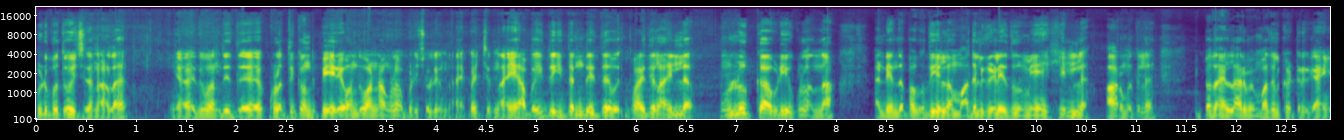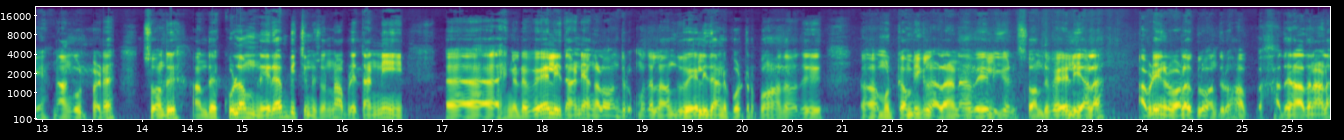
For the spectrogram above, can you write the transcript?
விடுபத்து வச்சதுனால இது வந்து இது குளத்துக்கு வந்து பேரே வந்து வண்ணாங்குளம் அப்படி சொல்லியிருந்தாங்க வச்சுருந்தாங்க. அப்போ இது இதன் இது இதெல்லாம் இல்லை. முழுக்க அப்படியே குளம் தான் அண்ட் இந்த பகுதியில் மதில்கள் எதுவுமே இல்லை ஆரம்பத்தில். இப்போ தான் எல்லாருமே மதில் கட்டிருக்காங்க நாங்கள் உட்பட. ஸோ வந்து அந்த குளம் நிரம்பிச்சுன்னு சொன்னால் அப்படியே தண்ணி எங்கள்கிட்ட வேலி தாண்டி அங்கே வந்துடும் முதல்ல வந்து வேலி தாண்டி போட்டிருப்போம். அதாவது முட்கம்பிகளாலான வேலிகள். ஸோ அந்த வேலியால் அப்படியே எங்கள் வளவுக்குள்ள வந்துடும் அப்போ அதை அதனால்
